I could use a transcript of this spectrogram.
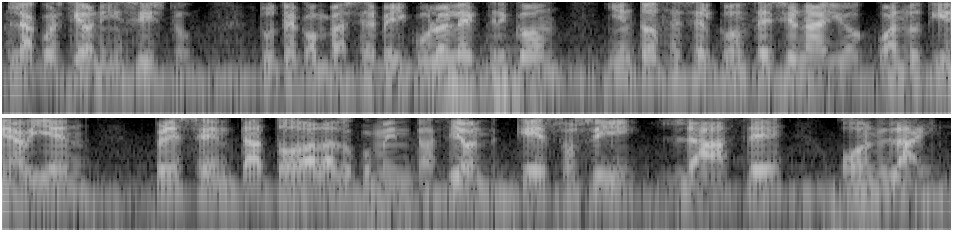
la cuestión, insisto, tú te compras el vehículo eléctrico y entonces el concesionario, cuando tiene a bien, presenta toda la documentación, que eso sí, la hace online.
